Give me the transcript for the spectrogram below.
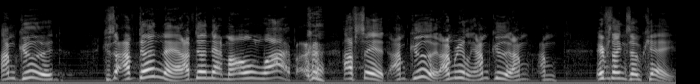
I'm good, because I've done that. I've done that in my own life. I've said, I'm good. I'm really, I'm good. I'm, I'm, everything's okay.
